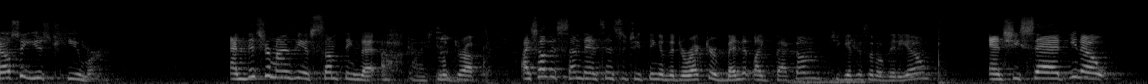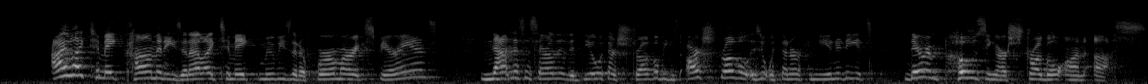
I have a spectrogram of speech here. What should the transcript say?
I also used humor. And this reminds me of something that, oh God, I looked her up. I saw this Sundance Institute thing of the director of Bend It Like Beckham. She gave this little video. And she said, you know, I like to make comedies and I like to make movies that affirm our experience not necessarily that deal with our struggle because our struggle isn't within our community, it's they're imposing our struggle on us.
